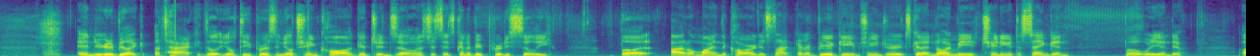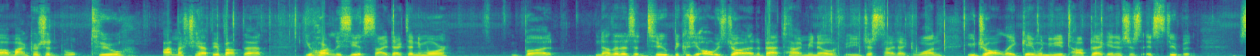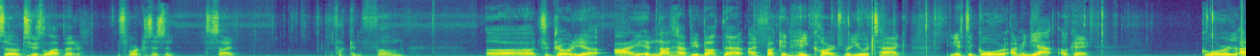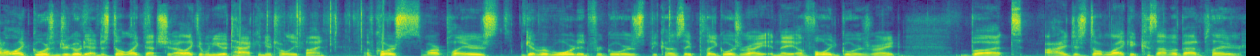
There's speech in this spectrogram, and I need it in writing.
And you're gonna be like attack. You'll deepers and you'll chain call, get Jinzo, and it's just it's gonna be pretty silly. But I don't mind the card. It's not gonna be a game changer. It's gonna annoy me chaining it to Sangan. But what are you gonna do? Uh, Mind Crush two. I'm actually happy about that. You hardly see it side decked anymore, but now that it's a two, because you always draw it at a bad time, you know, if you just side decked one, you draw it late game when you need top deck, and it's just, it's stupid. So two's a lot better. It's more consistent to side. Fucking phone. Uh, Tragoedia, I am not happy about that. I fucking hate cards where you attack and you have to gore. I mean, yeah, okay. Gorz, I don't like Gorz and Dragoodia. I just don't like that shit. I like it when you attack and you're totally fine. Of course, smart players get rewarded for Gorz because they play Gorz right and they avoid Gorz right. But I just don't like it because I'm a bad player.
